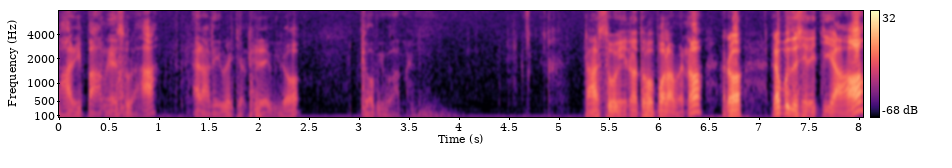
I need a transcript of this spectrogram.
ဘာတွေပါမလဲဆိုတာအဲ့ဒါလေးပဲကျွန်တော်ထည့်ထည့်ပြီးတော့ပြောပြပါမယ်ဒါဆိုရင်တော့သဘောပေါက်လာမယ်နော်အဲ့တော့လက် position လေးကြည့်ရအောင်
